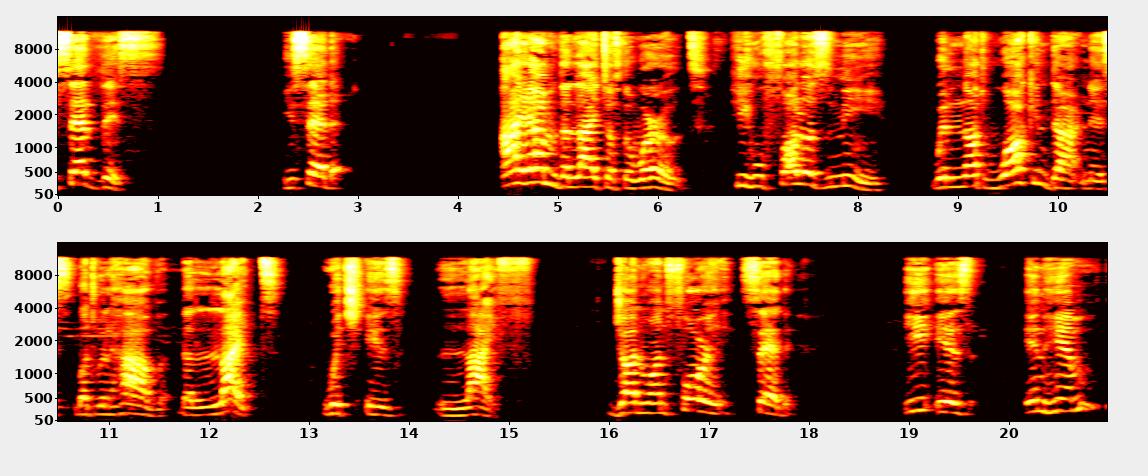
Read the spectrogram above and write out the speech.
said this. He said, I am the light of the world. He who follows me will not walk in darkness, but will have the light which is life. John 1 4 said, He is in him,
